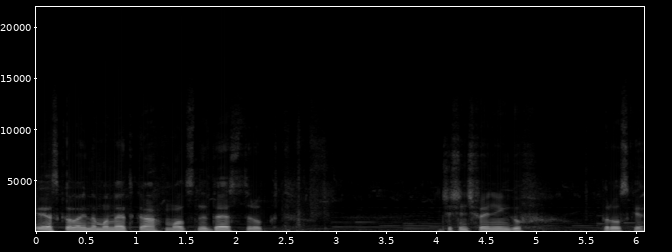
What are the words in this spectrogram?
Jest kolejna monetka. Mocny destrukt. 10 feningów pruskie.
